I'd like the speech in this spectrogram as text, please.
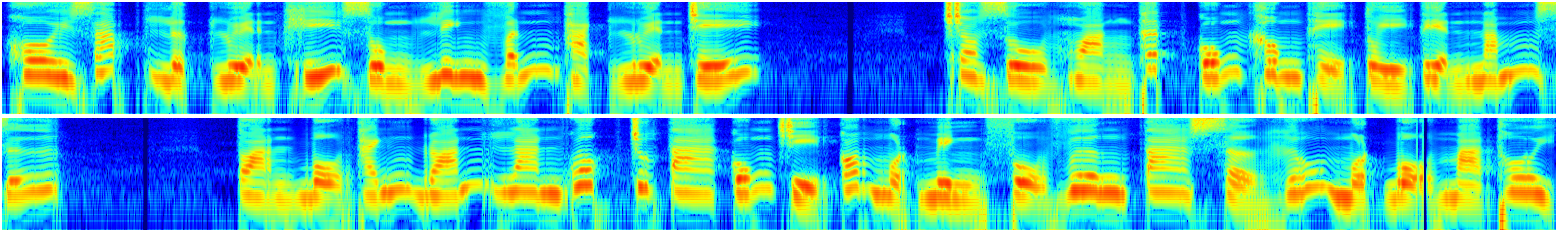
Khôi giáp lực luyện khí dùng linh vẫn thạch luyện chế. Cho dù hoàng thất cũng không thể tùy tiện nắm giữ. Toàn bộ thánh đoán Lan Quốc chúng ta cũng chỉ có một mình phụ vương ta sở hữu một bộ mà thôi.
